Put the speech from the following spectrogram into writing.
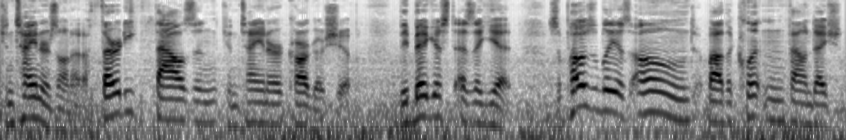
containers on it, a 30,000 container cargo ship the biggest as they get. Supposedly is owned by the Clinton Foundation.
